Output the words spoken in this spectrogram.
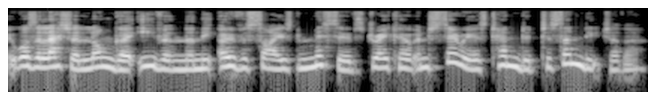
It was a letter longer even than the oversized missives Draco and Sirius tended to send each other.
